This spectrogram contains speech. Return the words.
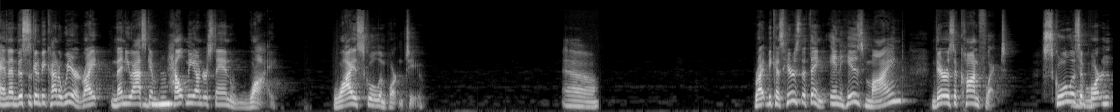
And then this is going to be kind of weird, right? And then you ask him, Mhm. help me understand why. Why is school important to you? Oh, Right? Because here's the thing in his mind, there is a conflict. School is Yeah. important,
